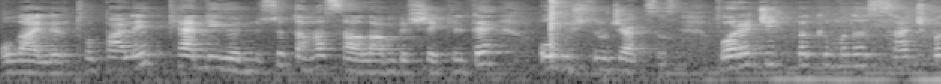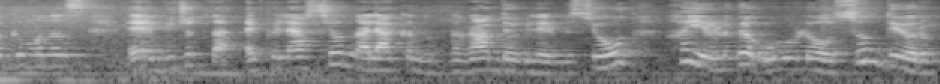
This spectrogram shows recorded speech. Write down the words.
olayları toparlayıp kendi yönünüzü daha sağlam bir şekilde oluşturacaksınız. Bu ara cilt bakımınız, saç bakımınız, e, vücutla epilasyonla alakalı randevularımız yoğun. Hayırlı ve uğurlu olsun diyorum.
